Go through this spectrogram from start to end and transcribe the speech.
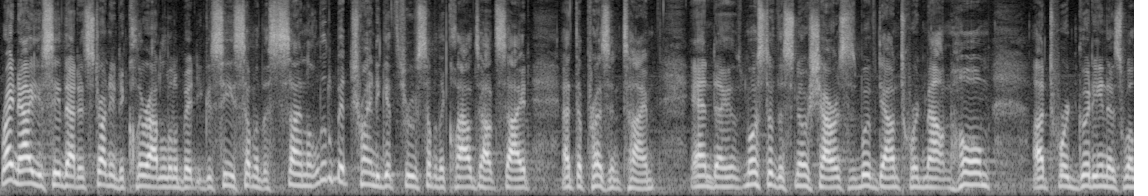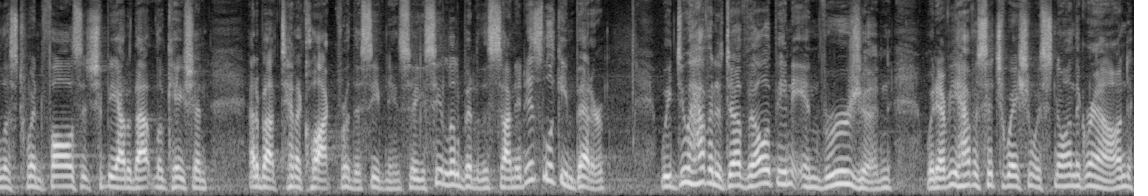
Right now, you see that it's starting to clear out a little bit. You can see some of the sun a little bit trying to get through some of the clouds outside at the present time. And uh, most of the snow showers has moved down toward Mountain Home, uh, toward Gooding, as well as Twin Falls. It should be out of that location at about 10 o'clock for this evening. So you see a little bit of the sun. It is looking better. We do have a developing inversion whenever you have a situation with snow on the ground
